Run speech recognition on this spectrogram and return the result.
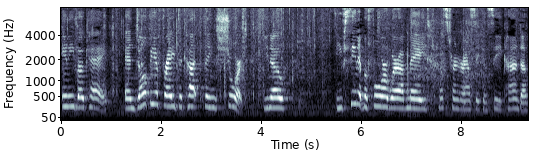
any bouquet. And don't be afraid to cut things short. You know, you've seen it before where I've made, let's turn it around so you can see kind of,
